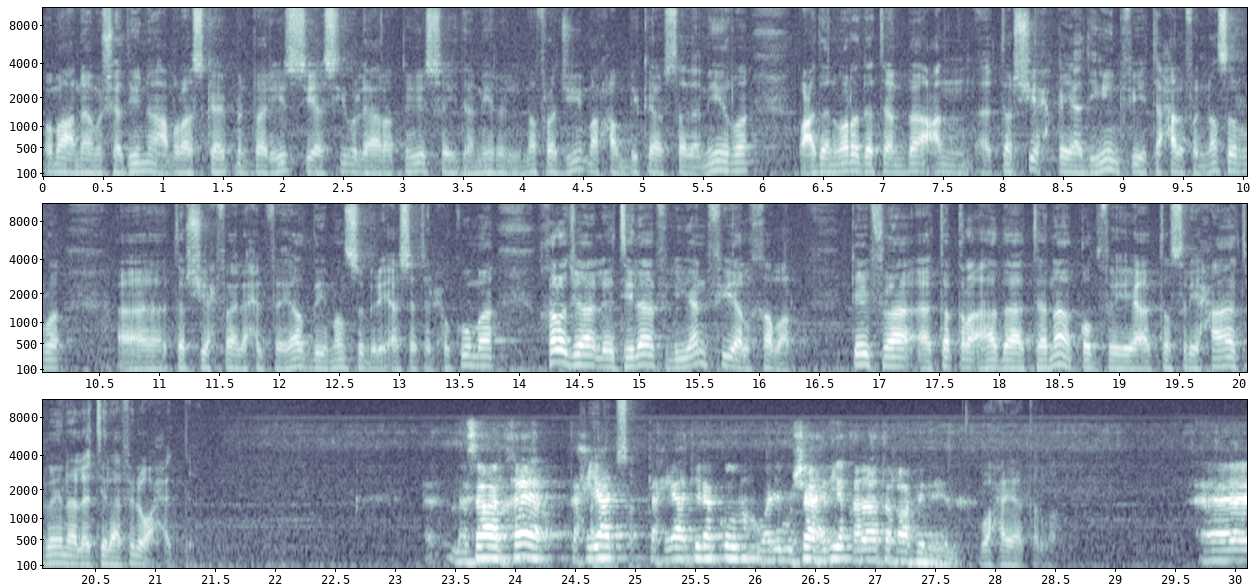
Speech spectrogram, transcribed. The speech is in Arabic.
ومعنا مشاهدينا عبر سكايب من باريس سياسي العراقي السيد أمير المفرجي. مرحبا بك أستاذ أمير. بعد أن وردت أنباء عن ترشيح قياديين في تحالف النصر آه، ترشيح فالح الفياض لمنصب رئاسة الحكومة خرج الائتلاف لينفي الخبر. كيف تقرأ هذا التناقض في التصريحات بين الائتلاف الواحد؟ مساء الخير. تحيات تحياتي لكم ولمشاهدي قناة الرافدين. وحياك الله.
